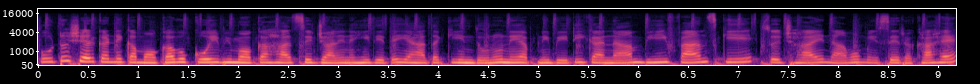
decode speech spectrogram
फ़ोटो शेयर करने का मौका, वो कोई भी मौका हाथ से जाने नहीं देते। यहाँ तक कि इन दोनों ने अपनी बेटी का नाम भी फैंस के सुझाए नामों में से रखा है।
